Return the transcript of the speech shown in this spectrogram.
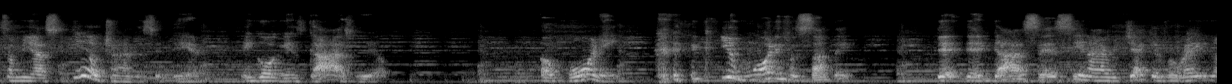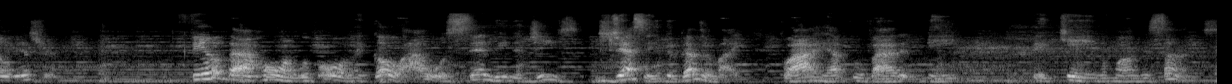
some of y'all still trying to sit there and go against God's will of mourning. You're mourning for something that, that God says, see, and I rejected for reigning over Israel. Fill thy horn with oil and go. I will send thee to Jesus, Jesse the Bethlehemite, for I have provided me a king among his sons.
